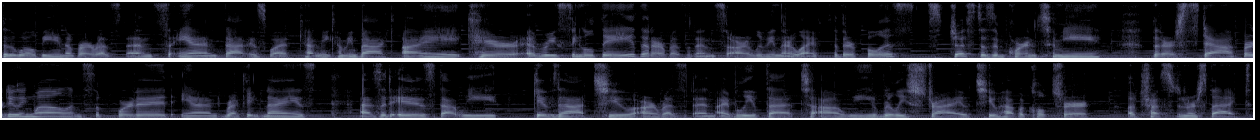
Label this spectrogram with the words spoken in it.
to the well-being of our residents and that is what kept me coming back. I care every single day that our residents are living their life to their fullest. It's just as important to me that our staff are doing well and supported and recognized as it is that we give that to our resident. I believe that uh, we really strive to have a culture of trust and respect,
